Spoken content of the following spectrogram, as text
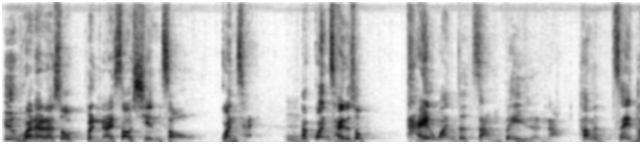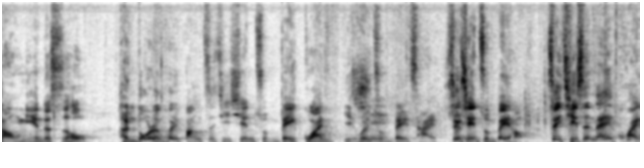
运回来的时候本来是要先找棺材，那棺材的时候，台湾的长辈人呐，他们在老年的时候。很多人会帮自己先准备棺，也会准备财，就先准备好。所以其实那一块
